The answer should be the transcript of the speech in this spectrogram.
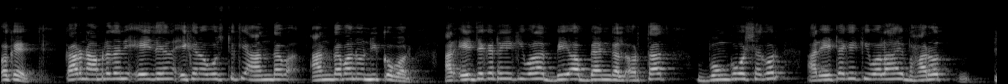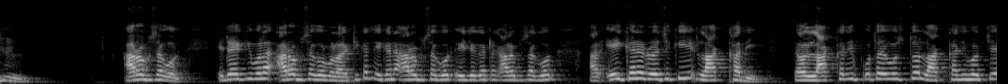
ওকে কারণ আমরা জানি এই জায়গা এখানে অবস্থিত কি? আন্দামান আন্দামান ও নিকোবর। আর এই জায়গাটাকে কি বলা হয়? বে অফ বেঙ্গল অর্থাৎ বঙ্গোপসাগর। আর এটাকে কি বলা হয়? ভারত আরব সাগর। এটাকে কি বলা হয়? আরব সাগর বলা হয়, ঠিক আছে? এখানে আরব সাগর, এই জায়গাটা আরব সাগর। আর এইখানে রয়েছে কি? লাক্ষাদ্বীপ। তাহলে লাক্ষাদ্বীপ কোথায় অবস্থিত? লাক্ষাদ্বীপ হচ্ছে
